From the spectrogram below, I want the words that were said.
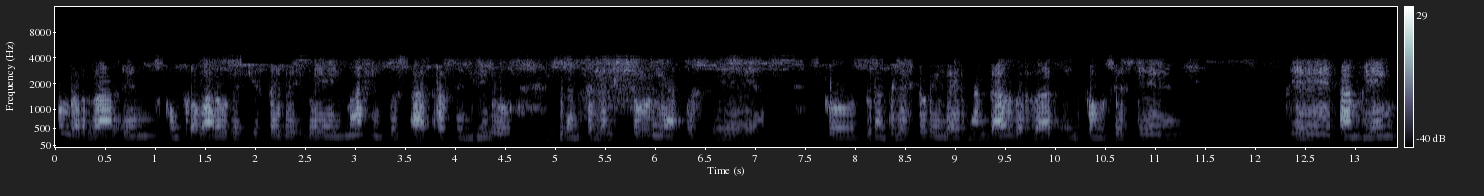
Son verdad, hemos comprobado de que esta bella imagen pues ha trascendido durante la historia, pues eh, durante la historia de la hermandad, ¿verdad? Entonces, eh, eh, también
